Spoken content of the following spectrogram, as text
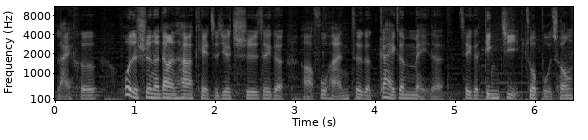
来喝，或者是呢，当然他可以直接吃这个啊富含这个钙跟镁的这个丁剂做补充，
